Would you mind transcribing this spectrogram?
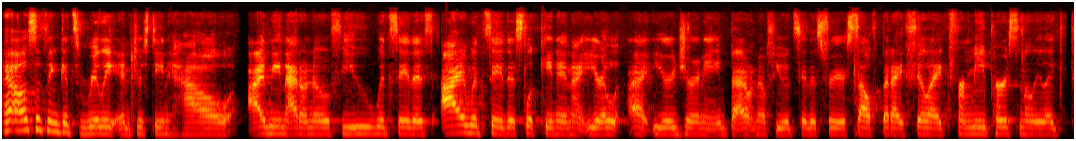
I also think it's really interesting how I mean I don't know if you would say this I would say this looking in at your at your journey but I don't know if you would say this for yourself but I feel like for me personally like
